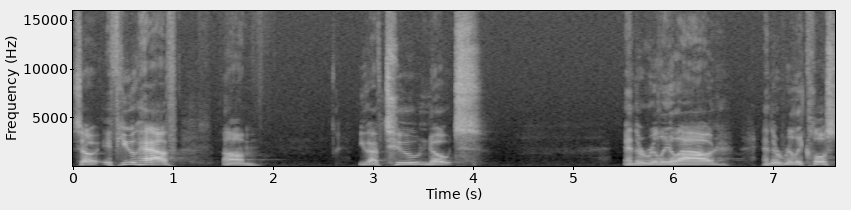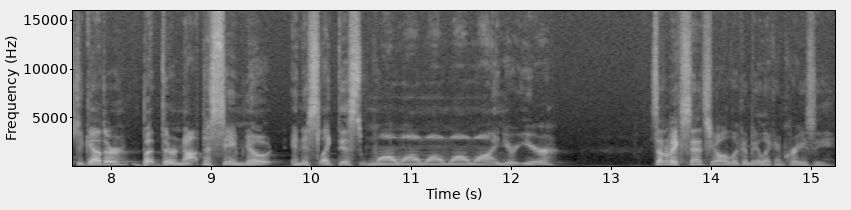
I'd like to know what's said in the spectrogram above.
So if you have, um, you have two notes and they're really loud and they're really close together, but they're not the same note, and it's like this wah, wah, wah, wah, wah in your ear. Does that make sense? You all look at me like I'm crazy.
